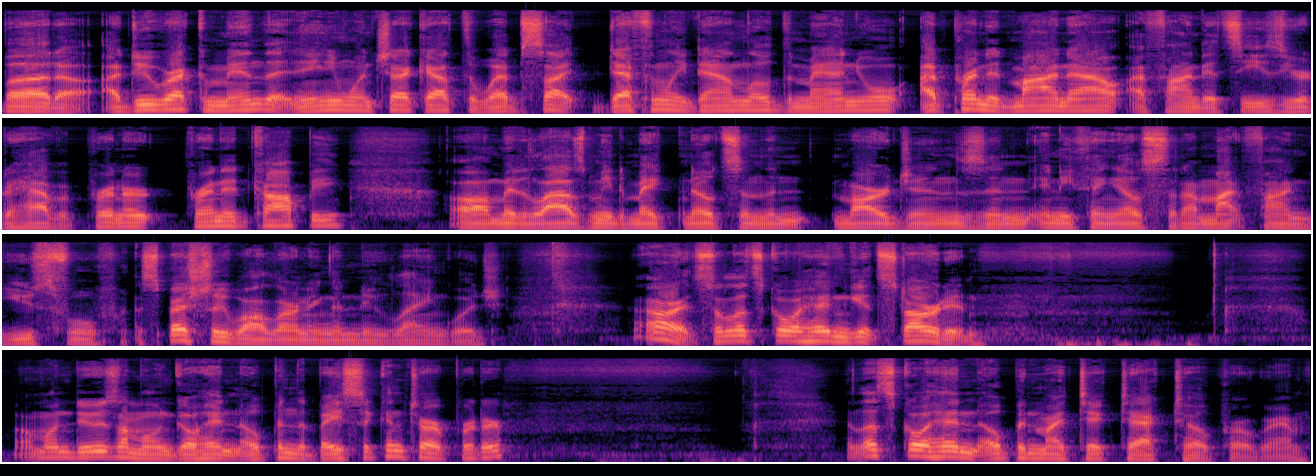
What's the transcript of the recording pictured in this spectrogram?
but uh, I do recommend that anyone check out the website. Definitely download the manual. I printed mine out. I find it's easier to have a printer printed copy. Um, it allows me to make notes in the margins and anything else that I might find useful, especially while learning a new language. All right, so let's go ahead and get started. What I'm going to do is I'm going to go ahead and open the basic interpreter. And let's go ahead and open my tic-tac-toe program.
